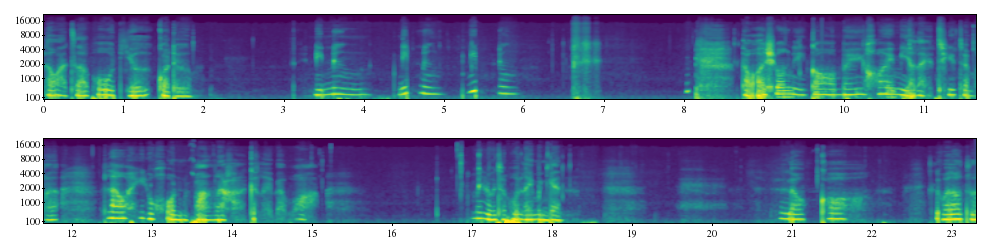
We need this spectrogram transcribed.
เราอาจจะพูดเยอะกว่าเดิม นิดนึง นิดนึง นิดนึง แต่ว่าช่วงนี้ก็ไม่ค่อยมีอะไรที่จะมาเล่าให้ทุกคนฟังนะคะ ก็เลยแบบว่า ไม่รู้จะพูดอะไรเหมือนกัน แล้วก็ หรือว่าเราจะ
